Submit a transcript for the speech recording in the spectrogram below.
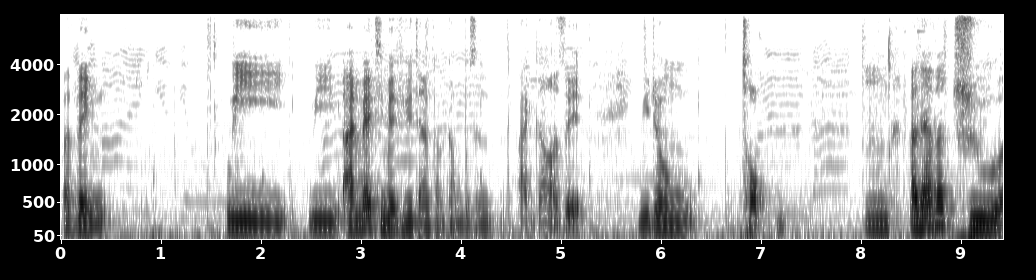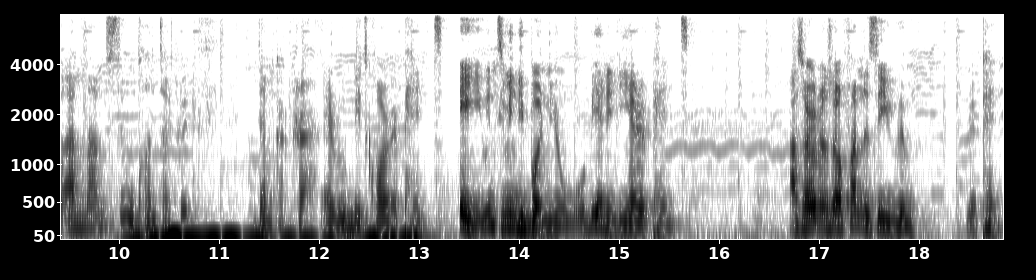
But then we we I met him a few times on campus and like that was it. We don't talk. Mm, but the other two, um, I'm still in contact with them kakra. A roommate called Repent. Hey, you want me the bonio? We'll be any day repent. I saw him so fun to say you repent.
